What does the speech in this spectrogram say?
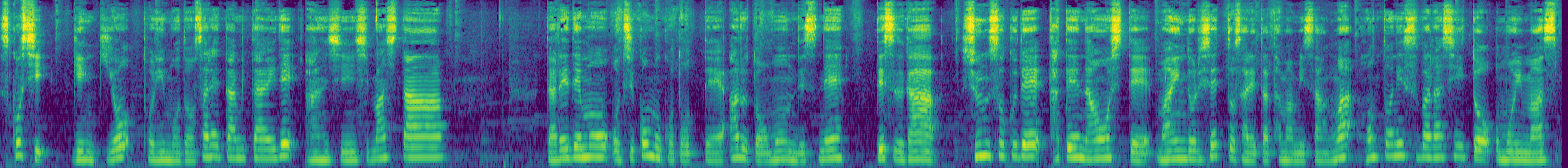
少し元気を取り戻されたみたいで安心しました。誰でも落ち込むことってあると思うんですね。ですが瞬足で立て直してマインドリセットされたたまみさんは本当に素晴らしいと思います。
